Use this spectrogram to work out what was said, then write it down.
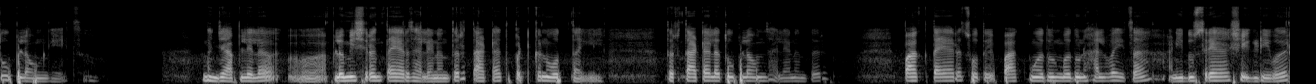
तूप लावून घ्यायचं. म्हणजे आपल्याला आपलं मिश्रण तयार झाल्यानंतर ताटात पटकन ओतता येईल. तर ताटाला तूप लावून झाल्यानंतर पाक तयारच होते पाकमधून मधून हलवायचा आणि दुसऱ्या शेगडीवर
